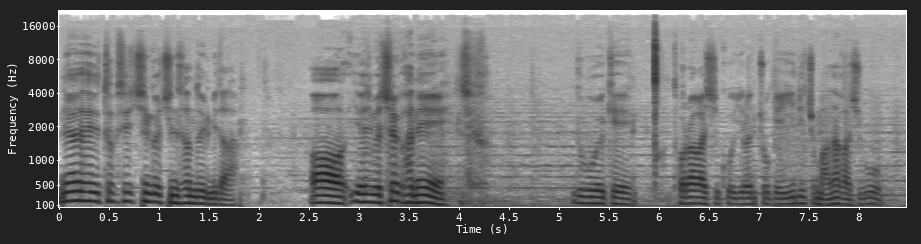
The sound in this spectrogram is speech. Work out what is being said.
안녕하세요 유튜브 스위치 친구 진선도입니다 어 요즘 며칠간에 누구 이렇게 돌아가시고 이런 쪽에 일이 좀 많아가지고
